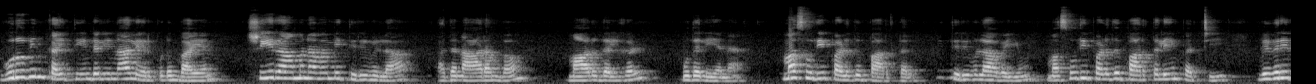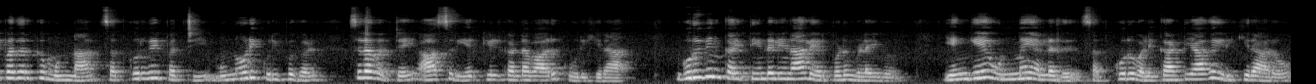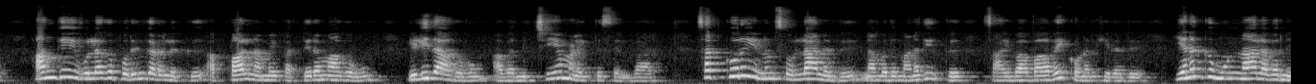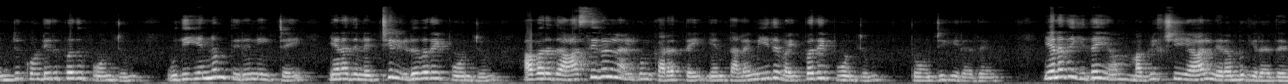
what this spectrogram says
குருவின் கைத்தீண்டலினால் ஏற்படும் பயன் ஸ்ரீராமநவமி திருவிழா அதன் ஆரம்பம் மாறுதல்கள் முதலியன. மசூதி பழுது பார்த்தல். திருவிழாவையும் மசூதி பழுது பார்த்தலையும் பற்றி விவரிப்பதற்கு முன்னால் சத்குருவை பற்றி முன்னோடி குறிப்புகள் சிலவற்றை ஆசிரியர் கீழ்க்கண்டவாறு கூறுகிறார். குருவின் கைத்தீண்டலினால் ஏற்படும் விளைவு எங்கே உண்மை அல்லது சத்குரு வழிகாட்டியாக இருக்கிறாரோ அங்கே உலக பொருங்கடலுக்கு அப்பால் நம்மை பத்திரமாகவும் எளிதாகவும் அவர் நிச்சயம் அழைத்து செல்வார். சத்குரு என்னும் சொல்லானது நமது மனதிற்கு சாய்பாபாவை கொணர்கிறது. எனக்கு முன்னால் அவர் நின்று கொண்டிருப்பது போன்றும் உதி என்னும் திருநீற்றை எனது நெற்றில் இடுவதைப் போன்றும் அவரது ஆசிகள் நல்கும் கரத்தை என் தலைமீது வைப்பதைப் போன்றும் தோன்றுகிறது. எனது இதயம் மகிழ்ச்சியால் நிரம்புகிறது.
